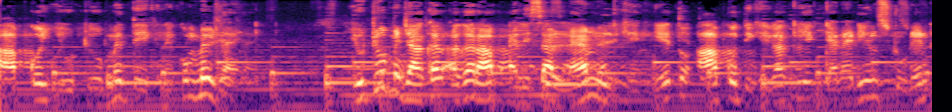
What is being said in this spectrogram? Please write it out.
आपको यूट्यूब में देखने को मिल जाएँगे। यूट्यूब में जाकर अगर आप एलिसा लैम लिखेंगे तो आपको दिखेगा कि एक कैनेडियन स्टूडेंट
